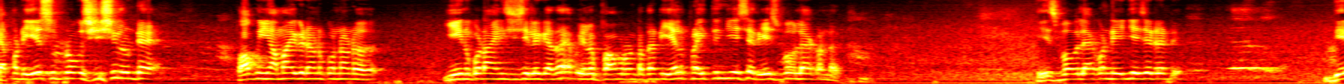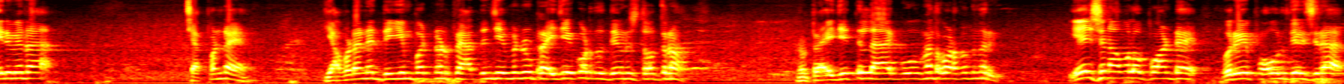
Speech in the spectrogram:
చెప్పండి యేసు ప్రభు శిష్యులు ఉంటే పాపం ఈ అమాయకుడు అనుకున్నాడు. ఈయన కూడా ఆయన శిష్యులే కదా వీళ్ళకి పవర్ ఉంటుందంటే వీళ్ళు ప్రయత్నం చేశారు యేసుబాబు లేకుండా. యేసుబాబు లేకుండా ఏం చేశాడండి? దేని మీద? చెప్పండి. ఎవడనే దెయ్యం పట్టినాడు ప్రార్థన చేయమని నువ్వు ట్రై చేయకూడదు దేవుని స్తోత్రం. నువ్వు ట్రై చేస్తే లాగి మీద కొడుతుంది మరి. ఏసునామలో పో అంటే ఒరే పౌలు తెలిసిరా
